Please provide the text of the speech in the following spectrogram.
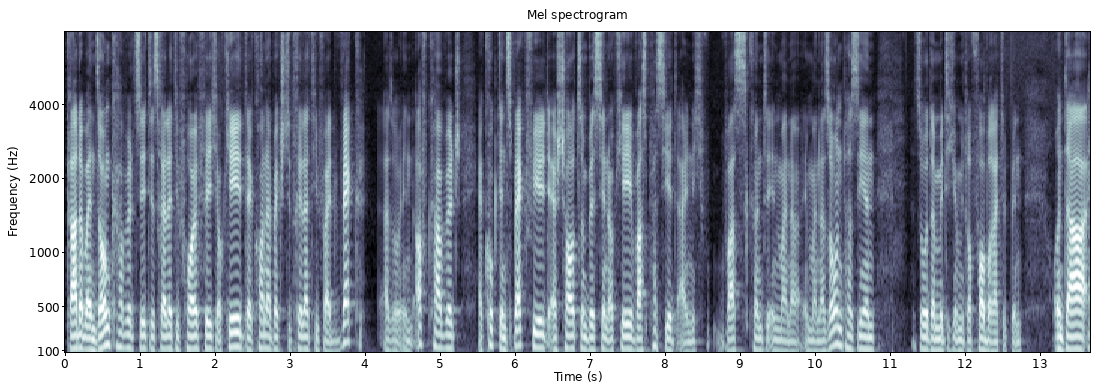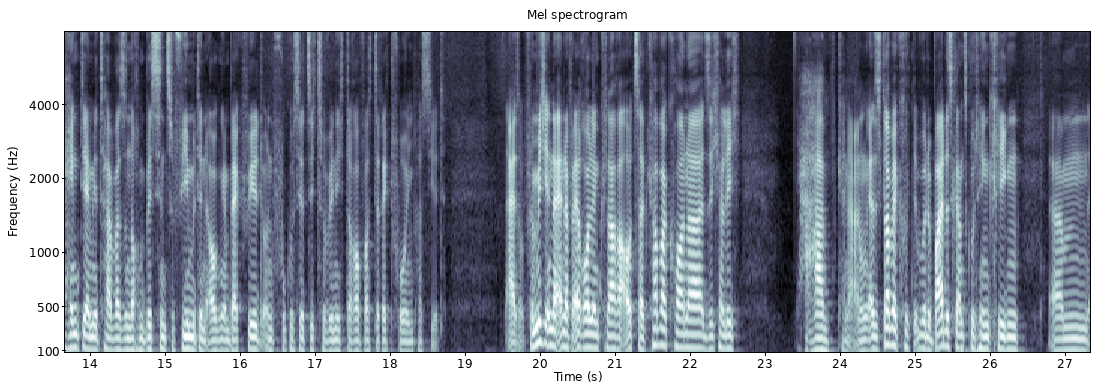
Gerade bei Zone Coverage seht ihr es relativ häufig, okay, der Cornerback steht relativ weit weg, also in Off Coverage. Er guckt ins Backfield, er schaut so ein bisschen, okay, was passiert eigentlich, was könnte in meiner, in meiner Zone passieren, so damit ich irgendwie darauf vorbereitet bin. Und da hängt er mir teilweise noch ein bisschen zu viel mit den Augen im Backfield und fokussiert sich zu wenig darauf, was direkt vor ihm passiert. Also für mich in der NFL-Rolle ein klarer Outside-Cover-Corner, sicherlich, ja, keine Ahnung. Also ich glaube, er würde beides ganz gut hinkriegen. Ähm,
